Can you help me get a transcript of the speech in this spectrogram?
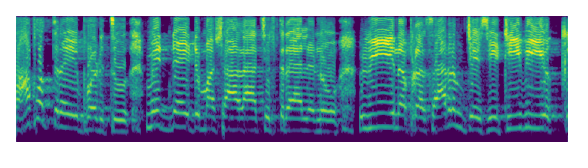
తాపత్రయపడుతూ మిడ్ నైట్ మసాలా చిత్రాలను ఈయన ప్రసారం చేసి టీవీ యొక్క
